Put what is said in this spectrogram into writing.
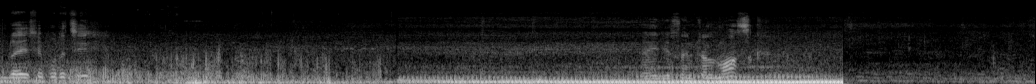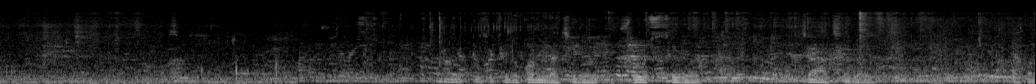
আমরা এসে পড়েছি এই যে সেন্ট্রাল মস্ক অনেক কিছু ছিল কমলা ছিল ফ্রুটস ছিল, চা ছিল, এখন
